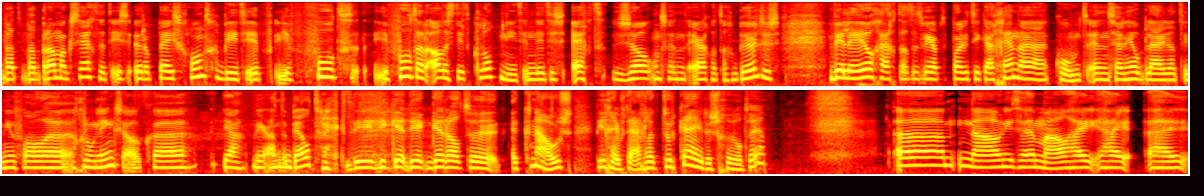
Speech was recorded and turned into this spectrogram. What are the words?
wat, wat Bram ook zegt, het is Europees grondgebied. Je, voelt, je voelt aan alles, dit klopt niet. En dit is echt zo ontzettend erg wat er gebeurt. Dus we willen heel graag dat het weer op de politieke agenda komt. En zijn heel blij dat in ieder geval uh, GroenLinks ook uh, ja, weer aan de bel trekt. Die, die, die Gerald uh, Knaus, die geeft eigenlijk Turkije de schuld, hè? Um, nou, niet helemaal. Hij, hij, hij,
